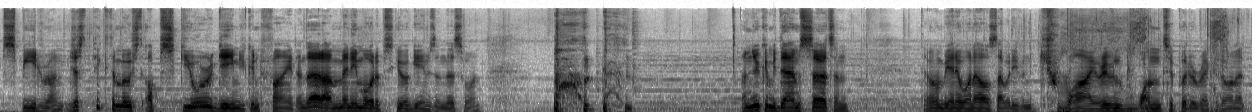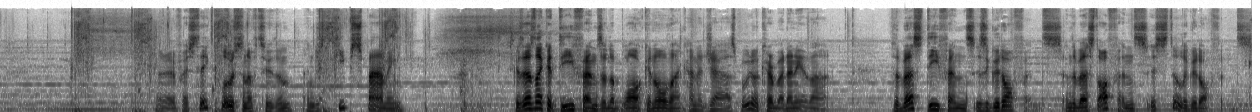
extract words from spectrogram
speedrun, just pick the most obscure game you can find, and there are many more obscure games than this one. and you can be damn certain there won't be anyone else that would even try or even want to put a record on it. If I stay close enough to them and just keep spamming, because there's like a defense and a block and all that kind of jazz, but we don't care about any of that. The best defense is a good offense, and the best offense is still a good offense.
